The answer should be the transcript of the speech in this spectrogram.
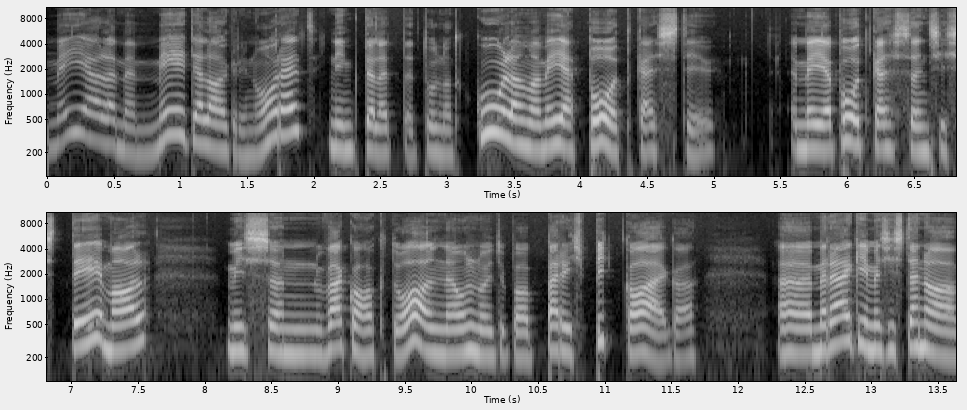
meie oleme Meedialaagri noored ning te olete tulnud kuulama meie podcasti. meie podcast on siis teemal, mis on väga aktuaalne olnud juba päris pikka aega me räägime siis täna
